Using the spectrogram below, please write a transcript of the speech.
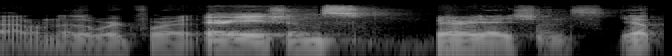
I don't know the word for it. Variations. Variations. Yep.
